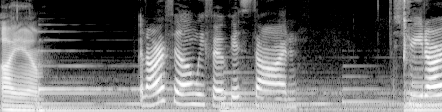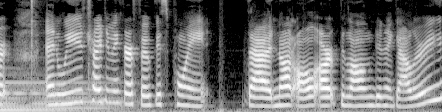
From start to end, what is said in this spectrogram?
I Am. In our film, we focused on street art, and we tried to make our focus point that not all art belonged in a gallery.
